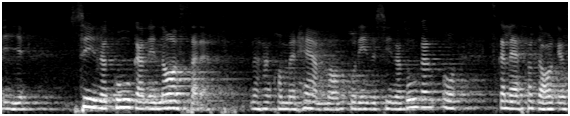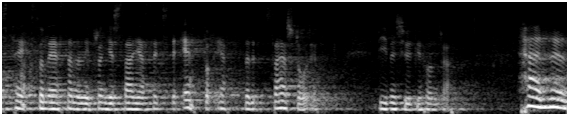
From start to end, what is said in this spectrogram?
i synagogan i Nasaret, när han kommer hem och går in i synagogan och ska läsa dagens text, så läser den från Jesaja 61 och 1. Så här står det, Bibeln 2000. Herren,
